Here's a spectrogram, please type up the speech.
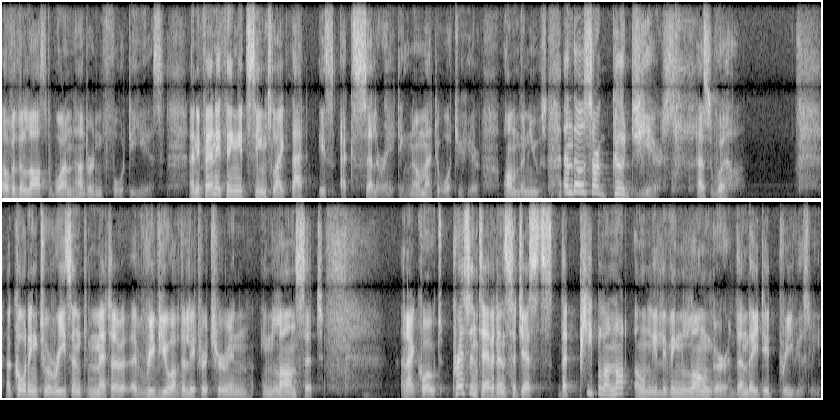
over the last 140 years. And if anything, it seems like that is accelerating, no matter what you hear on the news. And those are good years as well. According to a recent meta review of the literature in, in Lancet, and I quote Present evidence suggests that people are not only living longer than they did previously,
